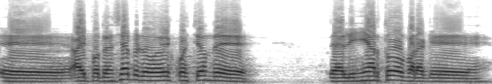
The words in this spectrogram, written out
Eh, hay potencial, pero es cuestión de, de, alinear todo para que,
